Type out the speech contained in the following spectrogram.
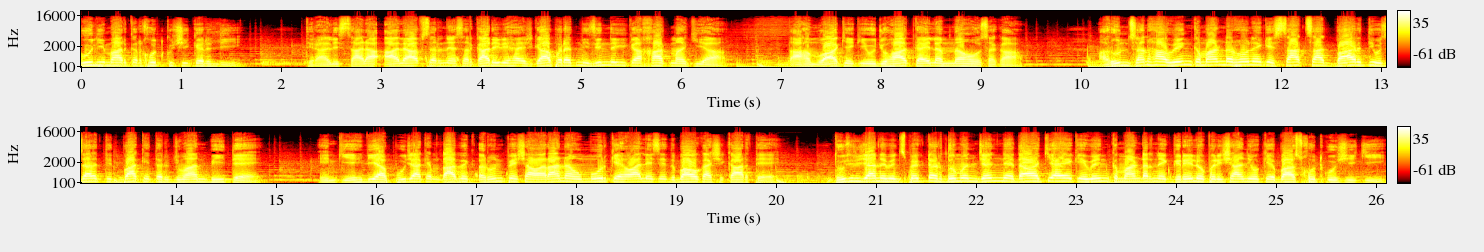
गोली मारकर खुदकुशी कर ली। तिरालीस साल आला अफसर ने सरकारी रिहाइश गाह पर अपनी ज़िंदगी का खात्मा किया। ताहम वाक़े की वजूहत का इलम न हो सका। अरुण सन्हा विंग कमांडर होने के साथ साथ भारतीय वजारत दिफा के तर्जुमान भी थे। इनकी अहलिया पूजा के मुताबिक अरुण पेशावराना उमूर के हवाले से दबाव का शिकार थे। दूसरी जानब इंस्पेक्टर दुमन जंज ने दावा किया है कि विंग कमांडर ने घरेलू परेशानियों के बाद खुदकुशी की।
